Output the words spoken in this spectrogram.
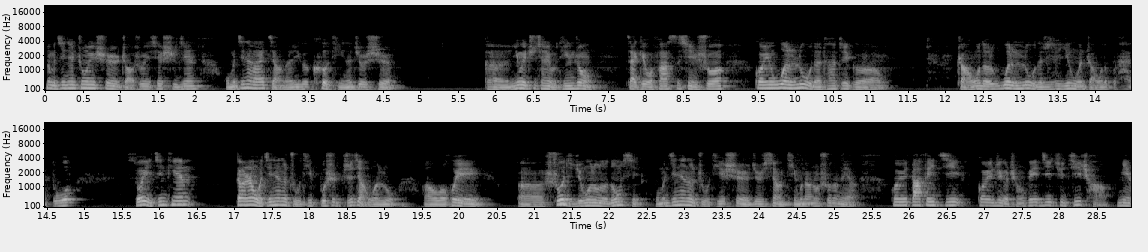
那么今天终于是找出一些时间。我们今天来讲的一个课题呢，就是，呃，因为之前有听众在给我发私信说，关于问路的，他这个掌握的问路的这些英文掌握的不太多，所以今天，当然我今天的主题不是只讲问路，啊，我会呃说几句问路的东西。我们今天的主题是，就是像题目当中说的那样，关于搭飞机，关于这个乘飞机去机场面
